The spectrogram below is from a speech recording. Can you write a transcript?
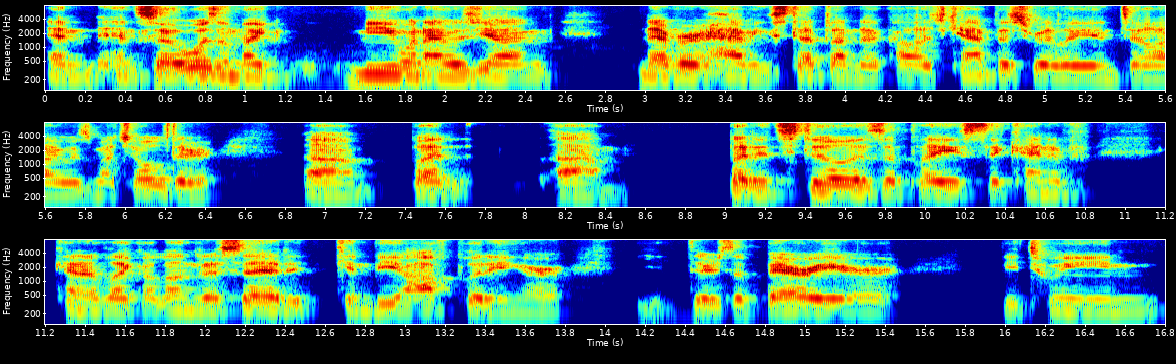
and, and so it wasn't like me when I was young, never having stepped onto a college campus really until I was much older. Um, but um, but it still is a place that kind of kind of like Alondra said, it can be off-putting or there's a barrier between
